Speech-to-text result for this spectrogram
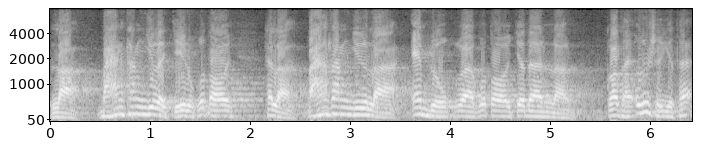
là bạn thân như là chị ruột của tôi, hay là bạn thân như là em ruột à, của tôi, cho nên là có thể ứng xử như thế.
